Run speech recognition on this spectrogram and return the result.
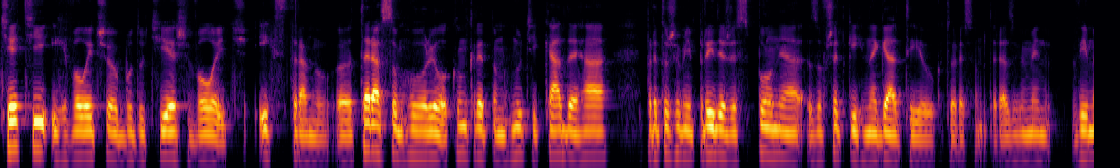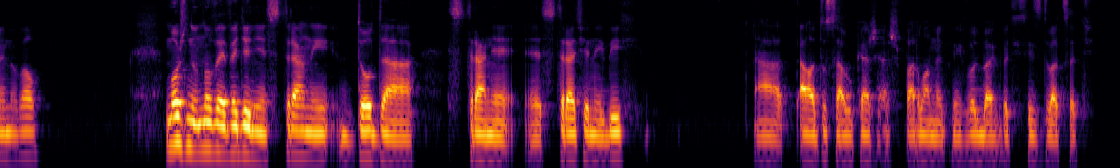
deti ich voličov budú tiež voliť ich stranu. E, teraz som hovoril o konkrétnom hnutí KDH, pretože mi príde, že splňa zo všetkých negatív, ktoré som teraz vymenoval. Možno nové vedenie strany dodá strane e, stratený dých, a, ale to sa ukáže až v parlamentných voľbách 2020.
